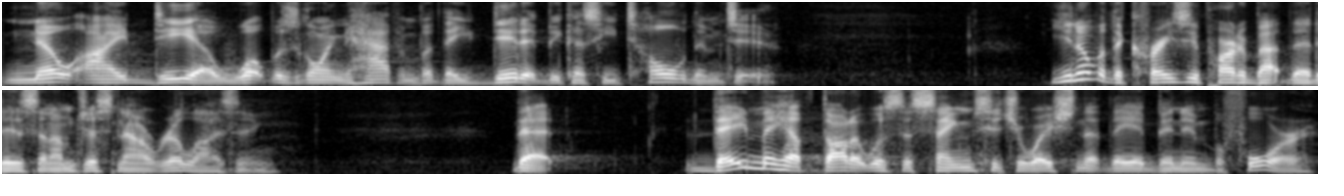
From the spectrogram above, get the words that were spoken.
no idea what was going to happen, but they did it because he told them to. You know what the crazy part about that is, and I'm just now realizing that they may have thought it was the same situation that they had been in before,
